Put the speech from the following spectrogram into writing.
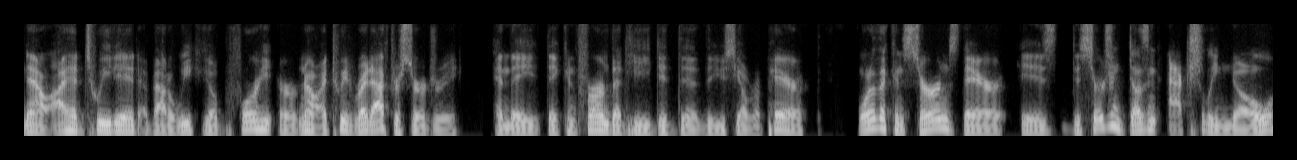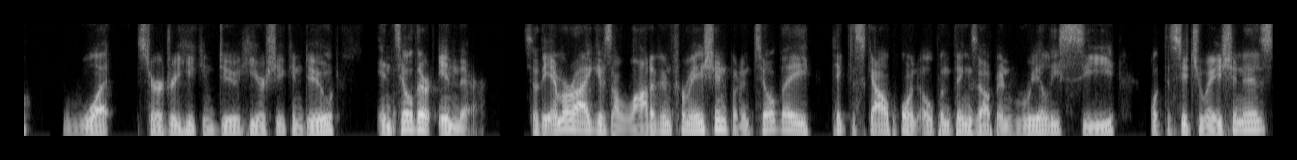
Now, I had tweeted about a week ago before he or no, I tweeted right after surgery and they they confirmed that he did the the UCL repair. One of the concerns there is the surgeon doesn't actually know what surgery he can do, he or she can do until they're in there. So the MRI gives a lot of information, but until they take the scalpel and open things up and really see what the situation is,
